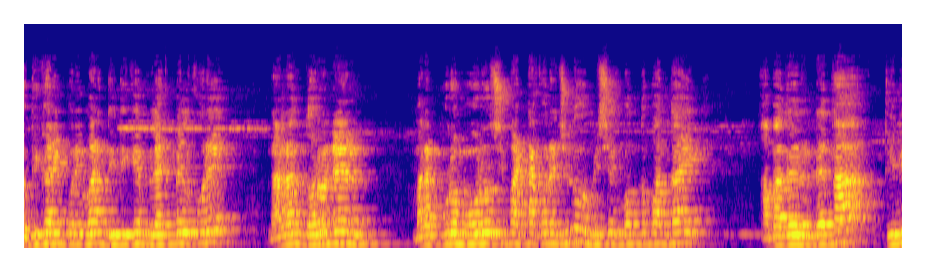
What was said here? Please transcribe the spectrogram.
অধিকারী পরিবার দিদিকে ব্ল্যাকমেল করে নানান ধরনের মানে পুরো মৌরসি পাট্টা করেছিল। অভিষেক বন্দ্যোপাধ্যায় আমাদের নেতা, তিনি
